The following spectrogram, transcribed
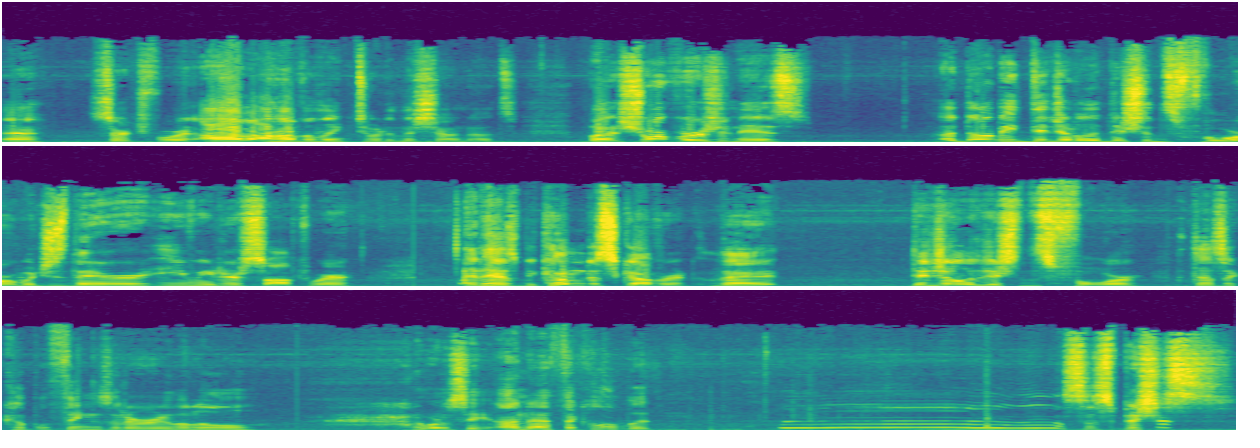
Eh, search for it. I'll have, I'll have a link to it in the show notes. But short version is Adobe Digital Editions 4, which is their e-reader software. It has become discovered that Digital Editions 4 does a couple things that are a little, I don't want to say unethical, but uh, suspicious.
